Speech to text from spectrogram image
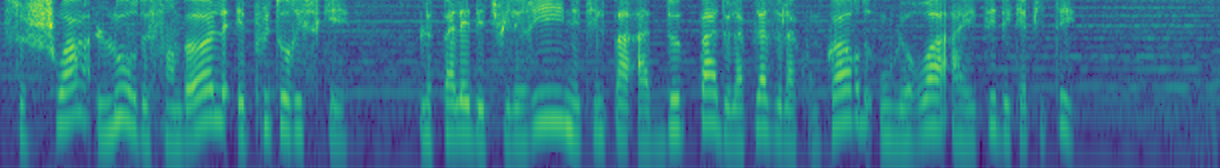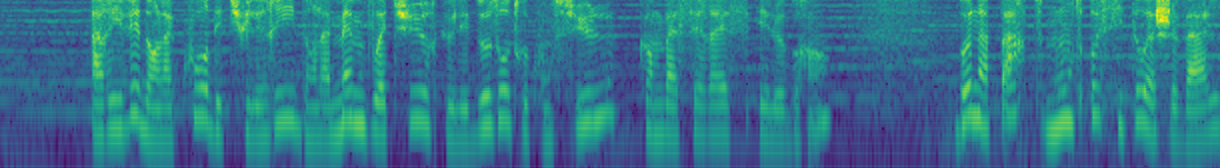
ce choix, lourd de symboles, est plutôt risqué. Le palais des Tuileries n'est-il pas à deux pas de la place de la Concorde où le roi a été décapité? Arrivé dans la cour des Tuileries dans la même voiture que les deux autres consuls, Cambacérès et Lebrun, Bonaparte monte aussitôt à cheval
